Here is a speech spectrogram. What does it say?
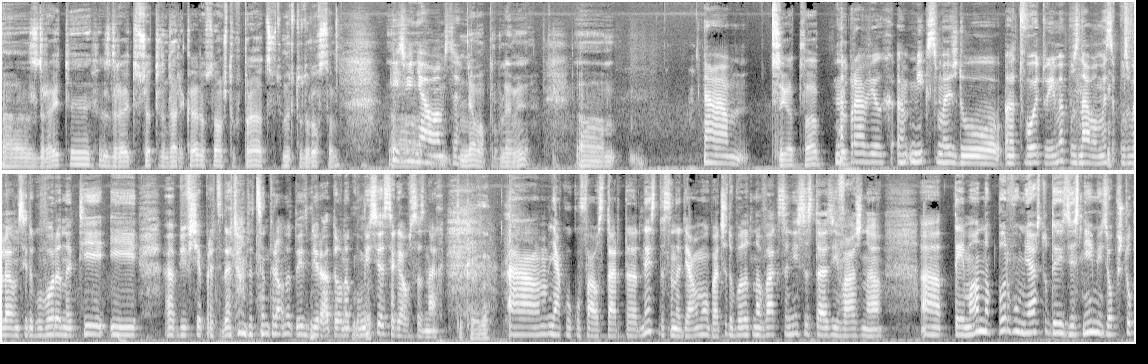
А, здравейте, здравейте, слушатели на Дарик Радио. Само ще поправя Цветомир Тодоров съм. Извинявам се. Няма проблеми. А, а, сега това... Направих а, микс между а, твоето име, познаваме се, позволявам си да говоря на ти и а, бившия председател на Централната избирателна комисия, сега осъзнах. Така е, да. А, няколко фал старта днес, да се надяваме обаче да бъдат наваксани с тази важна а, тема. На първо място да изясним изобщо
